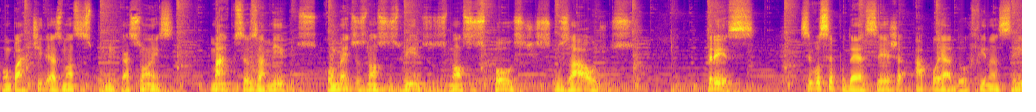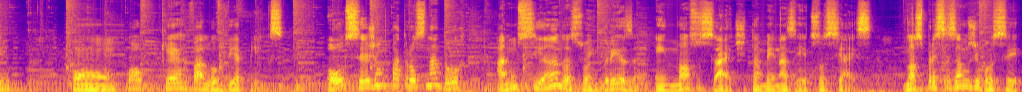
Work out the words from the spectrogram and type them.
compartilhe as nossas publicações, marque seus amigos, comente os nossos vídeos, os nossos posts, os áudios. 3. Se você puder, seja apoiador financeiro com qualquer valor via Pix. Ou seja um patrocinador, anunciando a sua empresa em nosso site e também nas redes sociais. Nós precisamos de você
